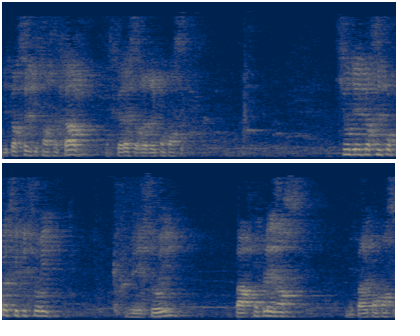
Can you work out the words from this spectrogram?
des personnes qui sont à sa charge, dans ce cas-là, serait récompensé. Si on dit à une personne pourquoi est-ce que tu souris? Je souris par complaisance, n'est pas récompensé.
